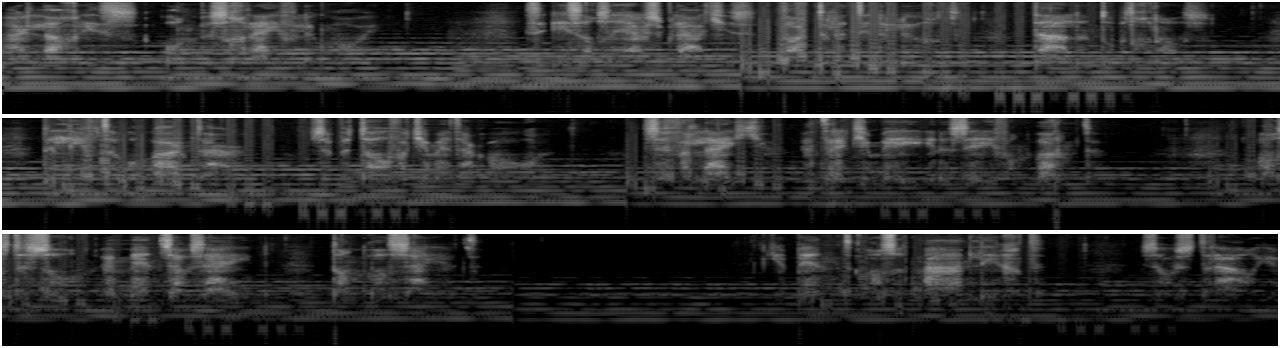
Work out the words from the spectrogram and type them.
Haar lach is onbeschrijfelijk is als herfstblaadjes, dartelend in de lucht, dalend op het gras. De liefde omarmt haar. Ze betovert je met haar ogen. Ze verleidt je en trekt je mee in een zee van warmte. Als de zon een mens zou zijn, dan was zij het. Je bent als het maanlicht, zo straal je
